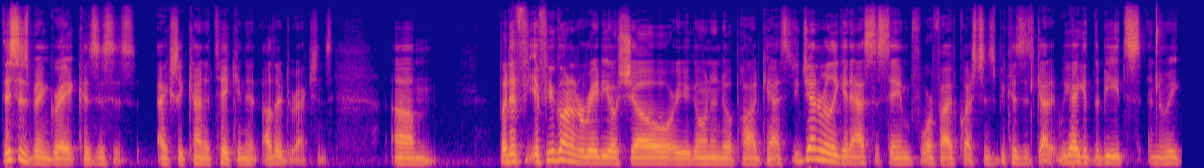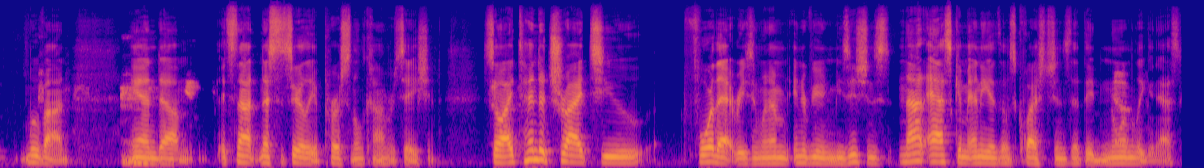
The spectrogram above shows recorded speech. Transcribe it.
This has been great because this is actually kind of taking it other directions. Um, but if if you're going on a radio show or you're going into a podcast, you generally get asked the same four or five questions because it's got we got to get the beats and then we move on, and um, it's not necessarily a personal conversation. So I tend to try to, for that reason, when I'm interviewing musicians, not ask them any of those questions that they'd normally get asked.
